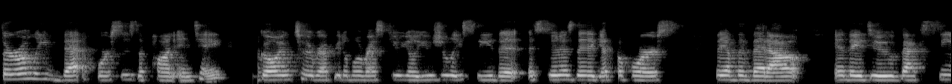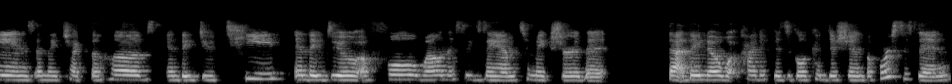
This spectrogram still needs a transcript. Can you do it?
thoroughly vet horses upon intake. Going to a reputable rescue you'll usually see that as soon as they get the horse they have the vet out and they do vaccines and they check the hooves and they do teeth and they do a full wellness exam to make sure that that they know what kind of physical condition the horse is in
